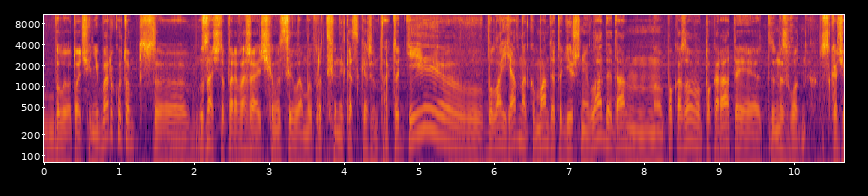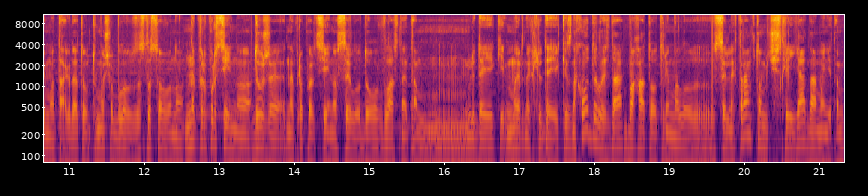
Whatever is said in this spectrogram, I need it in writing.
були оточені Беркутом з е, значно переважаючими силами противника, скажімо так. Тоді була явна команда тодішньої влади, да ну, показово покарати незгодних, скажімо так, да тому, що було застосовано непропорційно, дуже непропорційно силу до власне там людей, які мирних людей, які знаходились. Да, багато отримало сильних травм, в тому числі я. Да, мені там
